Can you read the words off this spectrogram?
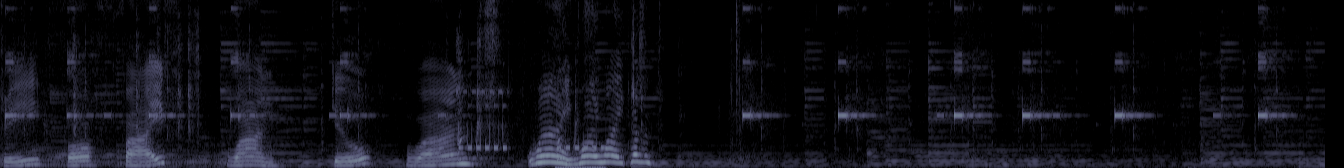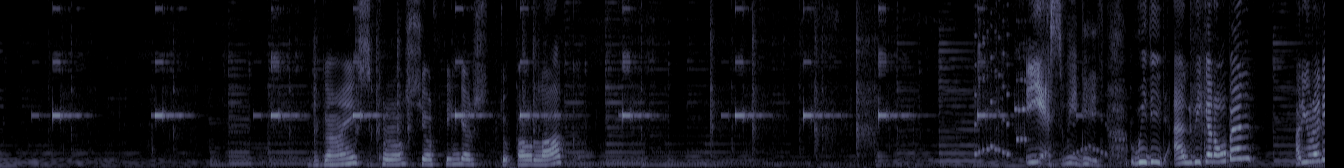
three, four, five. One, two, one. Why, why, why? It wasn't. Guys, cross your fingers to our luck. Yes, we did it. We did, and we can open. Are you ready?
